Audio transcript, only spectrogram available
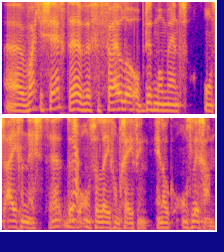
Eh, wat je zegt, hè, we vervuilen op dit moment ons eigen nest. Hè, dus Ja. onze leefomgeving en ook ons lichaam.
